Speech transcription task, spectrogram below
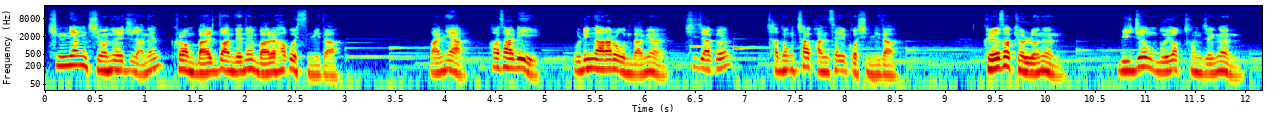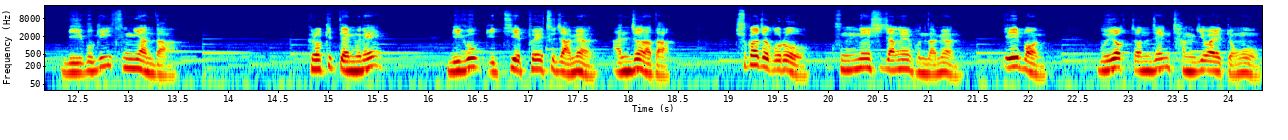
식량 지원을 해주자는 그런 말도 안 되는 말을 하고 있습니다. 만약 화살이 우리나라로 온다면 시작은 자동차 관세일 것입니다. 그래서 결론은 미중 무역 전쟁은 미국이 승리한다. 그렇기 때문에 미국 ETF에 투자하면 안전하다. 추가적으로 국내 시장을 본다면 1번 무역 전쟁 장기화일 경우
